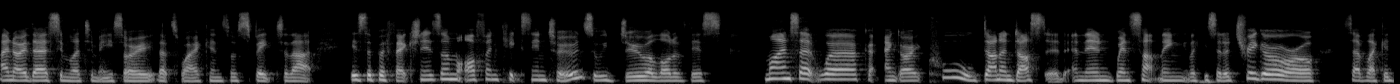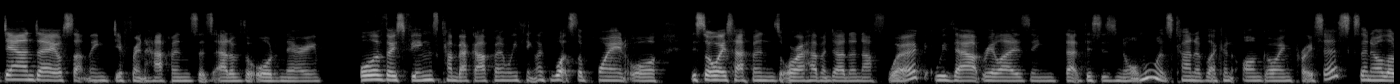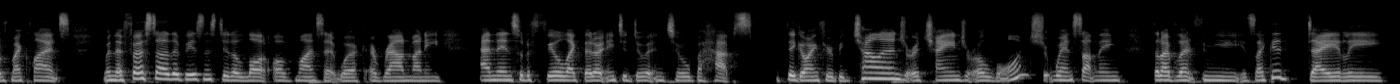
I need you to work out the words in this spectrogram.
i know they're similar to me so that's why i can sort of speak to that is the perfectionism often kicks in too and so we do a lot of this mindset work and go, cool, done and dusted. And then when something, like you said, a trigger or have like a down day or something different happens that's out of the ordinary, all of those things come back up and we think like, what's the point? Or this always happens, or I haven't done enough work without realizing that this is normal. It's kind of like an ongoing process. Cause I know a lot of my clients, when they first started their business, did a lot of mindset work around money and then sort of feel like they don't need to do it until perhaps they're going through a big challenge or a change or a launch when something that I've learned from you is like a daily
